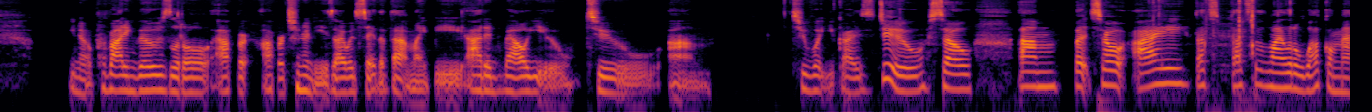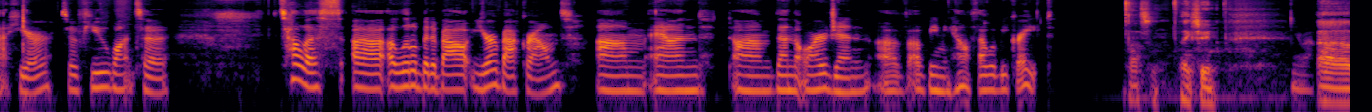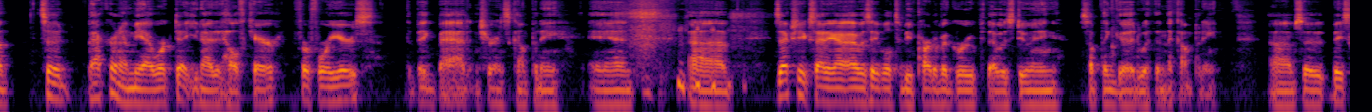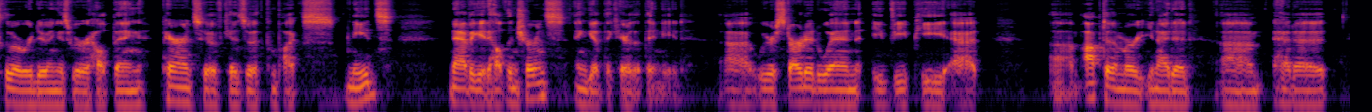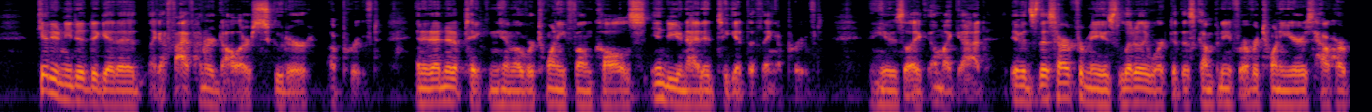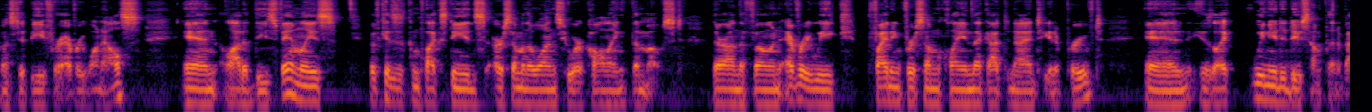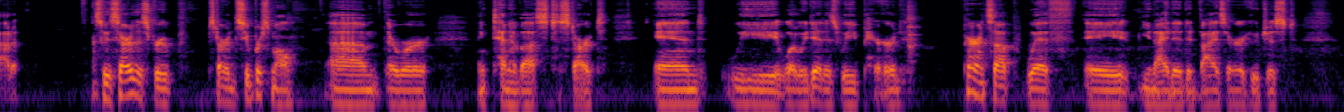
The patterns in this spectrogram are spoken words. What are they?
you know providing those little opportunities. I would say that that might be added value to um, to what you guys do. So, um, but so I that's that's my little welcome mat here. So if you want to tell us uh, a little bit about your background um, and um, then the origin of, of Beaming Health. That would be great. Awesome. Thanks, Jean. Uh, so, background on me I worked at United Healthcare for four years, the big bad insurance company. And uh, it's actually exciting. I, I, was able to be part of a group that was doing something good within the company. Um, so, basically, what we're doing is we were helping parents who have kids with complex needs navigate health insurance and get the care that they need. Uh, we were started when a VP at um, Optum or United um, had a kid who needed to get a like a $500 scooter approved, and it ended up taking him over 20 phone calls into United to get the thing approved. And he was like, "Oh my god, if it's this hard for me, who's literally worked at this company for over 20 years, how hard must it be for everyone else?" And a lot of these families with kids with complex needs are some of the ones who are calling the most. They're on the phone every week fighting for some claim that got denied to get approved. And he was like, we need to do something about it. So we started this group, started super small. Um, there were, I think, 10 of us to start. And we, what we did is we paired parents up with a United advisor who just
